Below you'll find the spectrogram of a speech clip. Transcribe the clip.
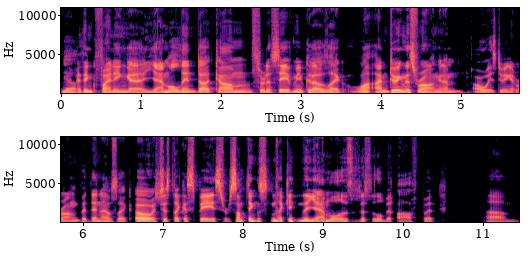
yeah. I think finding uh, YAMLlint.com sort of saved me because I was like, "Well, I'm doing this wrong," and I'm always doing it wrong. But then I was like, "Oh, it's just like a space or something's like in the YAML is just a little bit off." But, um,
